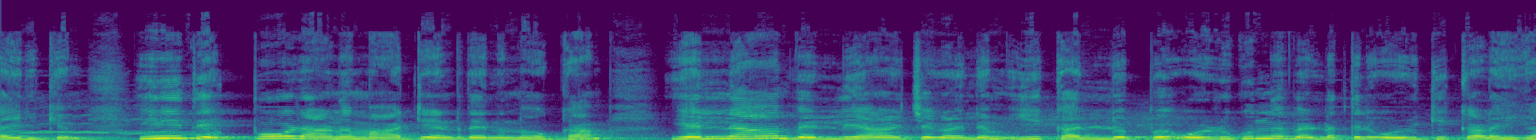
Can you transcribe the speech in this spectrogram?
കണ്ടെത്തുന്നതായിരിക്കും ഇനി ഇത് എപ്പോഴാണ് മാറ്റേണ്ടതെന്ന് നോക്കാം. എല്ലാ വെള്ളിയാഴ്ചകളിലും ഈ കല്ലുപ്പ് ഒഴുകുന്ന വെള്ളത്തിൽ ഒഴുക്കിക്കളയുക.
